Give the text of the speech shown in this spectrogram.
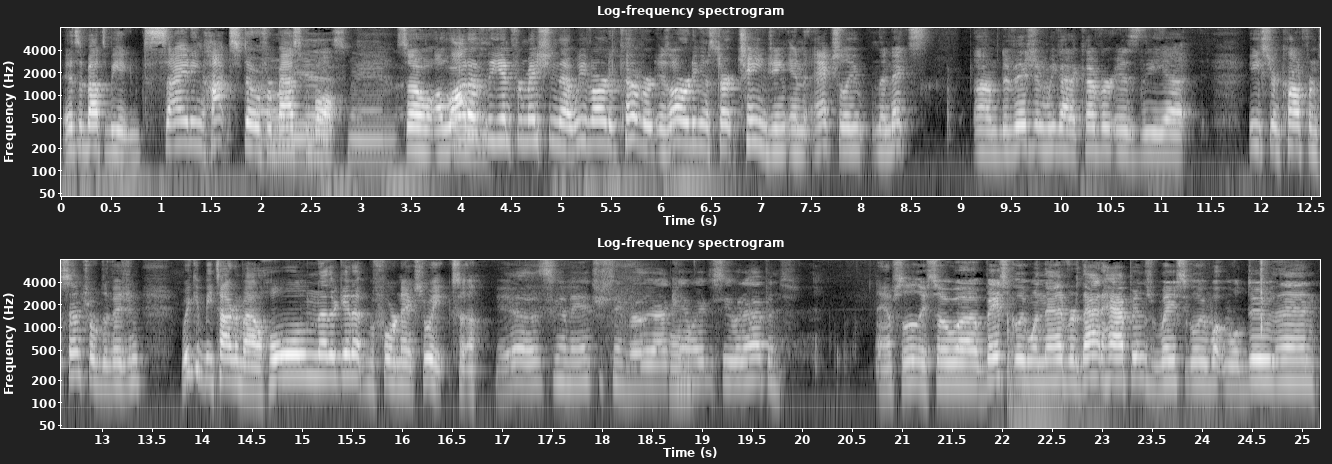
It's about to be an exciting hot stove for Oh, basketball. yes, man. So a lot Oh. of the information that we've already covered is already going to start changing, and actually, the next um, division we got to cover is the uh, Eastern Conference Central Division. We could be talking about a whole nother get up before next week. So Yeah, this is gonna be interesting, brother. I Mm-hmm. can't wait to see what happens. absolutely. So uh, basically, whenever that happens, basically what we'll do then.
